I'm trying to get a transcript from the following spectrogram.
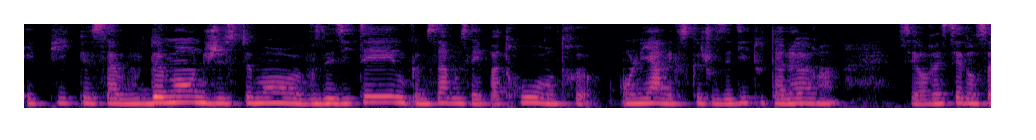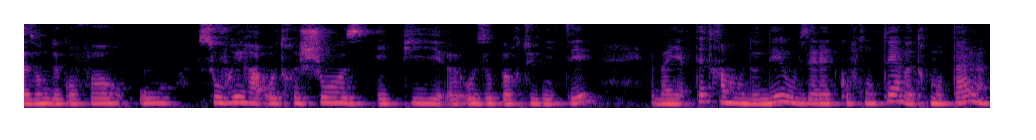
et puis que ça vous demande justement, vous hésitez, ou comme ça, vous ne savez pas trop, entre, en lien avec ce que je vous ai dit tout à l'heure, hein, c'est rester dans sa zone de confort ou s'ouvrir à autre chose et puis euh, aux opportunités, eh ben, il y a peut-être un moment donné où vous allez être confronté à votre mental,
